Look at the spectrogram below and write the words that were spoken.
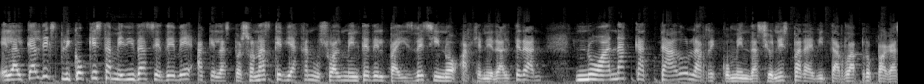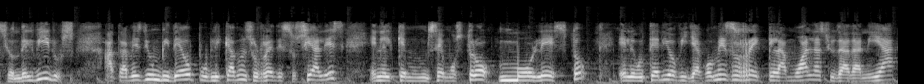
El alcalde explicó que esta medida se debe a que las personas que viajan usualmente del país vecino a General Terán no han acatado las recomendaciones para evitar la propagación del virus. A través de un video publicado en sus redes sociales en el que se mostró molesto, Eleuterio Villagómez reclamó a la ciudadanía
